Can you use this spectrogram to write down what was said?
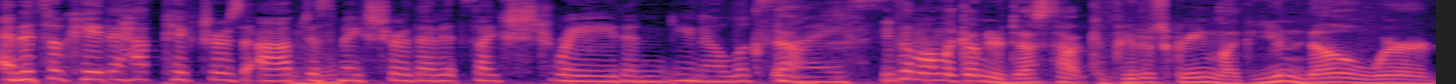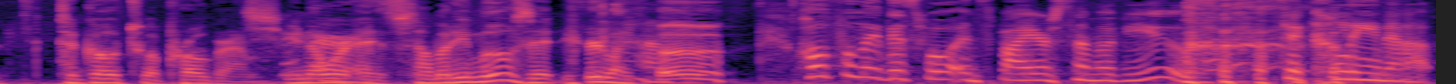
and it's okay to have pictures up. Just mm-hmm. make sure that it's like straight and you know looks Yeah. nice. Even on like on your desktop computer screen, like you know where to go to a program. You know where if somebody moves it, you're like, uh-huh. "Ugh." Hopefully, this will inspire some of you to clean up.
